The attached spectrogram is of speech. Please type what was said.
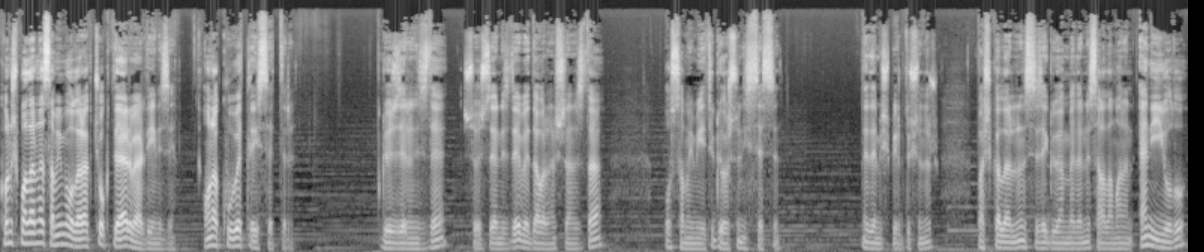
Konuşmalarına samimi olarak çok değer verdiğinizi ona kuvvetle hissettirin. Gözlerinizde, sözlerinizde ve davranışlarınızda o samimiyeti görsün, hissetsin. Ne demiş bir düşünür? Başkalarının size güvenmelerini sağlamanın en iyi yolu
